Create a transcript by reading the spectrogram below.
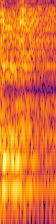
this.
